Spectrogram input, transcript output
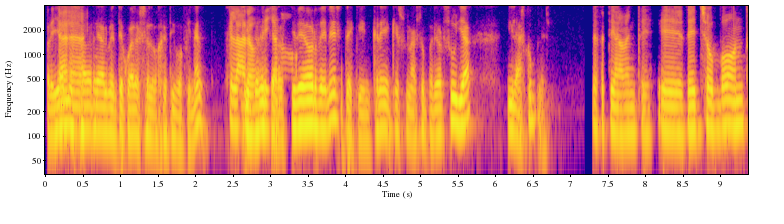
Pero ya no sabe realmente cuál es el objetivo final. Claro. Simplemente recibe órdenes de quien cree que es una superior suya y las cumple. Efectivamente. Eh, de hecho, Bond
